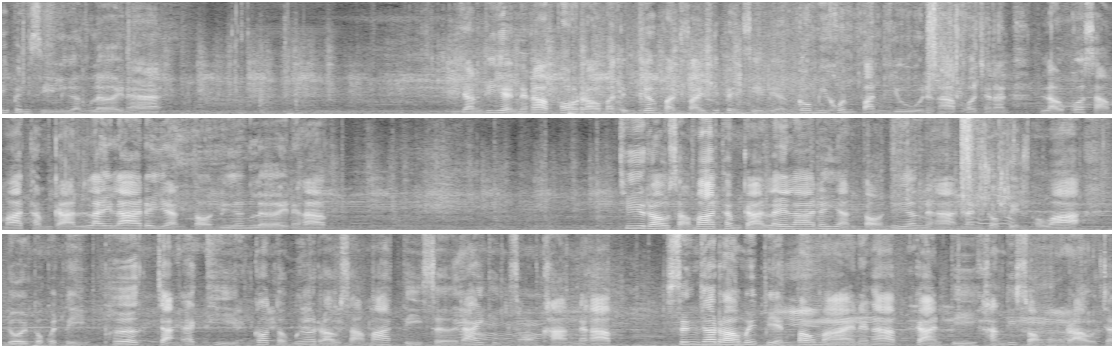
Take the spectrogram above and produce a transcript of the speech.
ที่เป็นสีเหลืองเลยนะฮะอย่างที่เห็นนะครับพอเรามาถึงเครื่องปั่นไฟที่เป็นสีเหลืองก็มีคนปั่นอยู่นะครับ เพราะฉะนั้นเราก็สามารถทำการไล่ล่าได้อย่างต่อเนื่องเลยนะครับ ที่เราสามารถทำการไล่ล่าได้อย่างต่อเนื่องนะฮะ นั่นก็เป็นเพราะว่าโดยปกติเพิร์กจะแอคทีฟก็ต่อเมื่อเราสามารถตีเซอร์ได้ถึง 2 ครั้งนะครับ ซึ่งถ้าเราไม่เปลี่ยนเป้าหมายนะครับ การตีครั้งที่ 2 ของเราจะ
